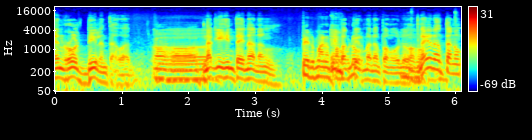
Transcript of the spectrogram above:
enrolled bill ang tawag. Naghihintay na ng Pirma ng Pangulo. pagpirma ng Pangulo. Ngayon ang tanong,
